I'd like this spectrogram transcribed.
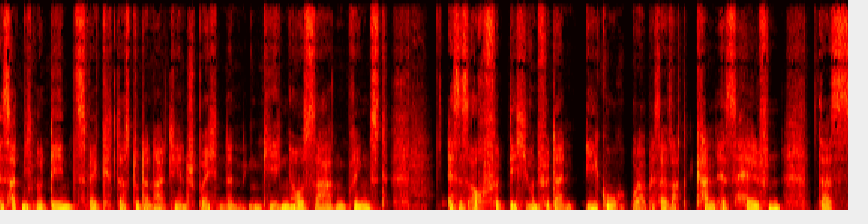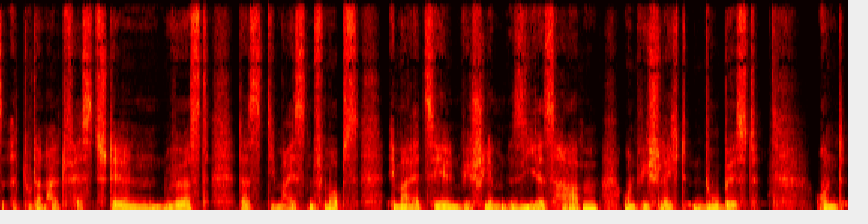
es hat nicht nur den Zweck, dass du dann halt die entsprechenden Gegenaussagen bringst, es ist auch für dich und für dein Ego, oder besser gesagt, kann es helfen, dass du dann halt feststellen wirst, dass die meisten Mobs immer erzählen, wie schlimm sie es haben und wie schlecht du bist. Und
